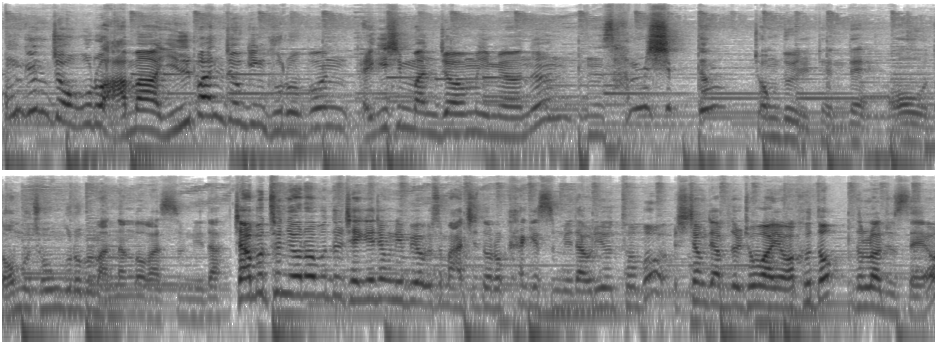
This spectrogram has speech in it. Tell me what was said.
평균적으로 아마 일반적인 그룹은 120만 점이면은 30등 정도일 텐데 어우 너무 좋은 그룹을 만난 것 같습니다. 자 아무튼 여러분들 제 계정 리뷰 여기서 마치도록 하겠습니다. 우리 유튜브 시청자분들 좋아요와 구독 눌러주세요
